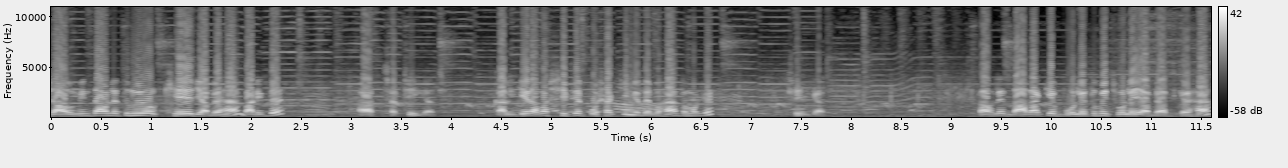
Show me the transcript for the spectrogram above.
চাউমিন তাহলে তুমি ও খেয়ে যাবে হ্যাঁ বাড়িতে? আচ্ছা ঠিক আছে। কালকের আবার শীতের পোশাক কিনে দেবো হ্যাঁ তোমাকে? ঠিক আছে। তাহলে দাদাকে বলে তুমি চলে যাবে আজকে হ্যাঁ?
